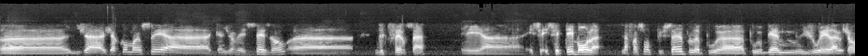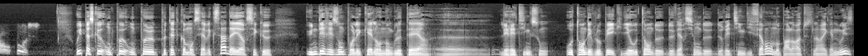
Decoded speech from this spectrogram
Euh, j'ai commencé à, quand j'avais 16 ans de faire ça. Et, et c'était bon, là la façon plus simple pour, euh, pour bien jouer l'argent aux courses. Oui, parce qu'on peut on peut peut-être commencer avec ça d'ailleurs, c'est que une des raisons pour lesquelles en Angleterre euh, les ratings sont autant développés et qu'il y a autant de, versions de, ratings différents, on en parlera tout à l'heure avec Anne-Louise,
